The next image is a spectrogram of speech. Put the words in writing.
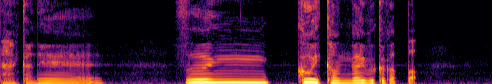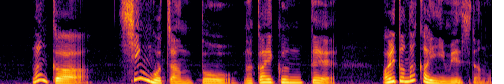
なんかね、すんごい感慨深かった。なんか、慎吾ちゃんと中居くんって割と仲いいイメージなの。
